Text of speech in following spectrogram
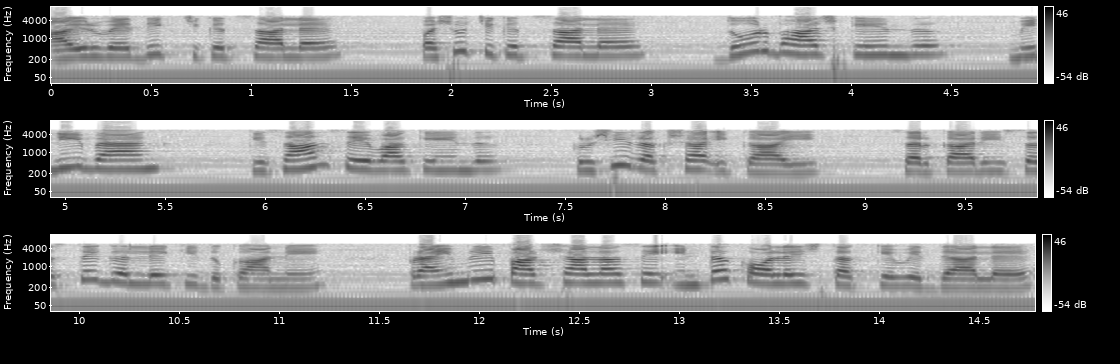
आयुर्वेदिक चिकित्सालय, पशु चिकित्सालय, दूरभाष केंद्र, मिनी बैंक किसान सेवा केंद्र, कृषि रक्षा इकाई, सरकारी सस्ते गल्ले की दुकानें, प्राइमरी पाठशाला से इंटर कॉलेज तक के विद्यालय,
